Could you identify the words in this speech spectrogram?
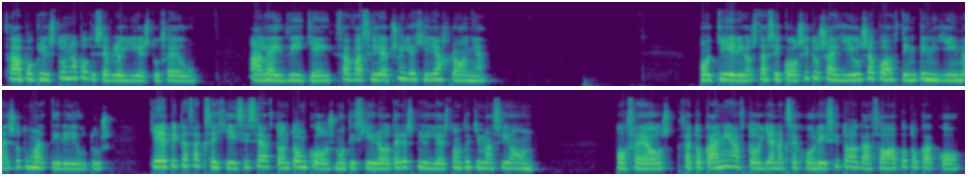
θα αποκλειστούν από τις ευλογίες του Θεού, αλλά οι δίκαιοι θα βασιλέψουν για χίλια χρόνια. Ο Κύριος θα σηκώσει τους Αγίους από αυτήν την γη μέσω του μαρτυρίου τους και έπειτα θα ξεχύσει σε αυτόν τον κόσμο τις χειρότερες πληγές των δοκιμασιών. Ο Θεός θα το κάνει αυτό για να ξεχωρίσει το αγαθό από το κακό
